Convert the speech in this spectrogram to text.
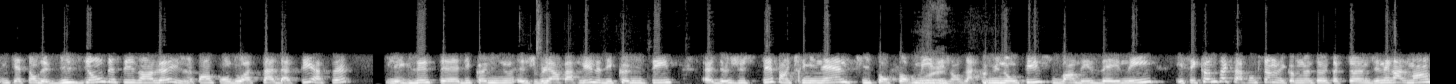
une, question de vision de ces gens-là, et je pense qu'on doit s'adapter à ça. Il existe euh, des communautés, je voulais en parler, des comités euh, de justice en criminel qui sont formés des gens de la communauté, souvent des aînés. Et c'est comme ça que ça fonctionne dans les communautés autochtones. Généralement,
